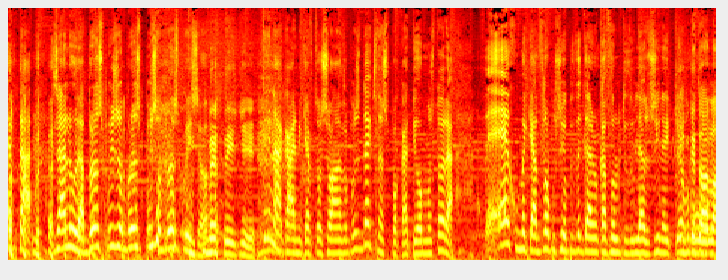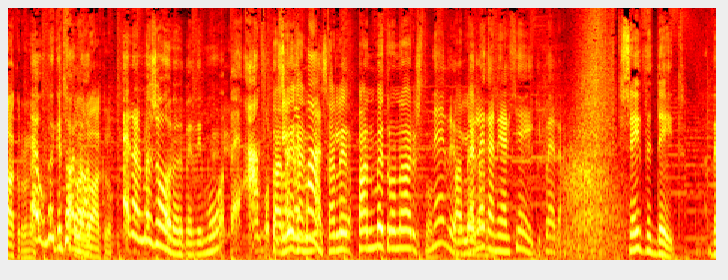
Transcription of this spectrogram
λεπτά. Ζαλούρα, μπρος πίσω, μπρος πίσω, μπρος πίσω. Μέχρι εκεί. Τι να κάνει και αυτός ο άνθρωπος; Εντάξει, να σου πω κάτι όμως τώρα. Έχουμε και ανθρώπους οι οποίοι δεν κάνουν καθόλου τη δουλειά τους. Είναι Και έχουμε και το άλλο άκρο, ναι. Έχουμε και το, Το άλλο, άλλο άκρο. άκρο. Έναν μέσο όρο, ρε παιδί μου. Ε, άνθρωποι Τα σαν λέγανε. εμάς. Τα λέγανε. Παν μέτρον άριστο. Ναι, βρε, τα, λέγανε οι αρχαίοι εκεί πέρα. Save the date. 16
